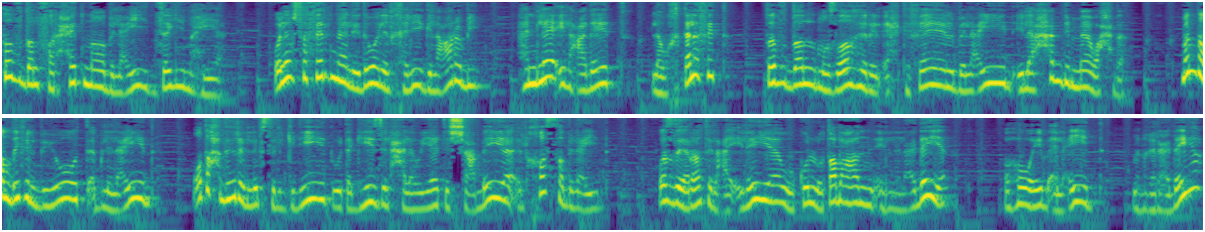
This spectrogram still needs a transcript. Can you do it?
تفضل فرحتنا بالعيد زي ما هي. ولو سافرنا لدول الخليج العربي هنلاقي العادات لو اختلفت تفضل مظاهر الاحتفال بالعيد إلى حد ما واحدة. من تنظيف البيوت قبل العيد وتحضير اللبس الجديد وتجهيز الحلويات الشعبية الخاصة بالعيد والزيارات العائلية وكله طبعا إلا العيدية. وهو يبقى العيد من غير عيدية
